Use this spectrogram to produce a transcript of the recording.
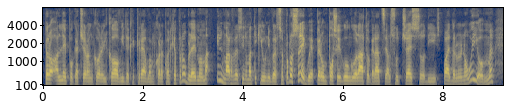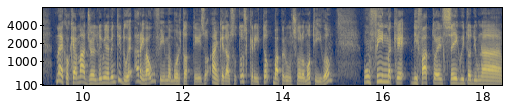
però all'epoca c'era ancora il Covid che creava ancora qualche problema, ma il Marvel Cinematic Universe prosegue per un po' segongolato grazie al successo di Spider-Man No Way Home, ma ecco che a maggio del 2022 arriva un film molto atteso anche dal sottoscritto, ma per un solo motivo, un film che di fatto è il seguito di una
